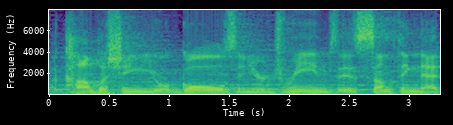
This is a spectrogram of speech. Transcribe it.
accomplishing your goals and your dreams is something that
